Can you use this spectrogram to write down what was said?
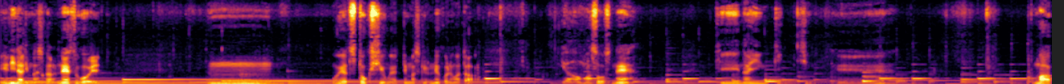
絵になりますからね、すごい。おやつ特集もやってますけどね、これまた。いやうまそうですね。K9 キッチン。え、まあ、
